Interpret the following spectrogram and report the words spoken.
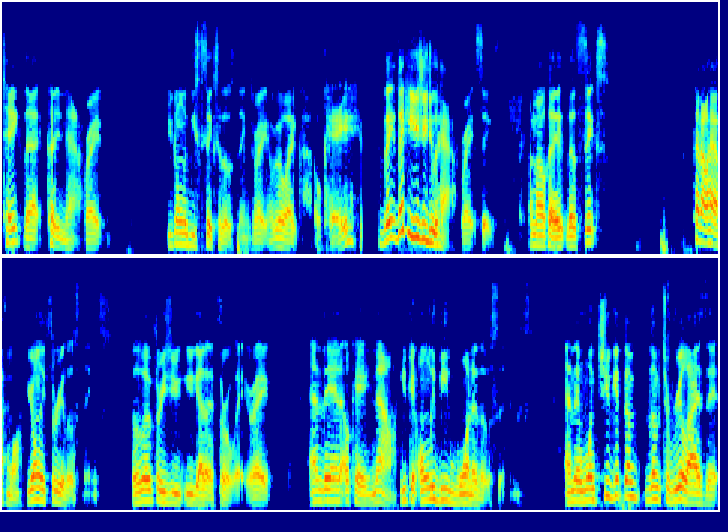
take that, cut it in half, right? You can only be six of those things, right? And we're like, okay. They, they can usually do half, right? Six. I'm like, okay, the six, cut out half more. You're only three of those things. Those are the three you, you gotta throw away, right? And then okay, now you can only be one of those things. And then once you get them them to realize that,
